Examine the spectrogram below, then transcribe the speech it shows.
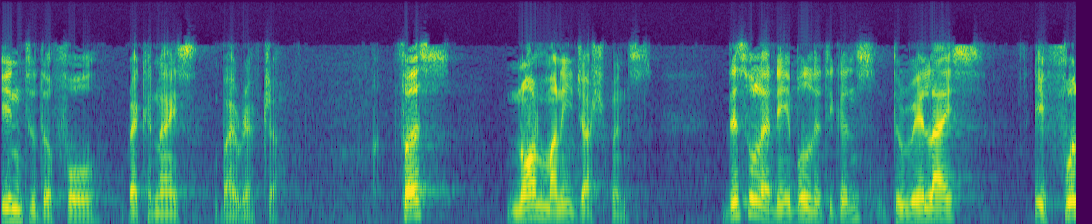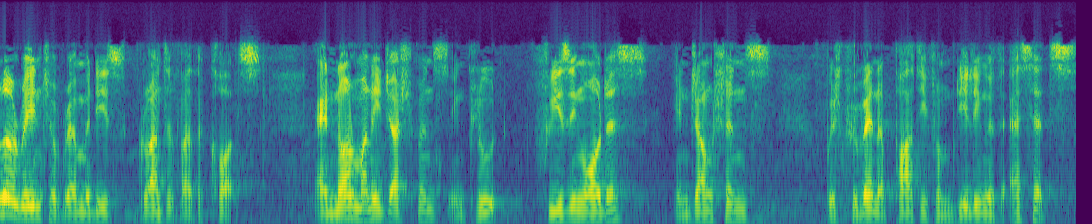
into the fold recognized by REFJA. First, non-money judgments. This will enable litigants to realize a fuller range of remedies granted by the courts, and non-money judgments include freezing orders, injunctions, which prevent a party from dealing with assets,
